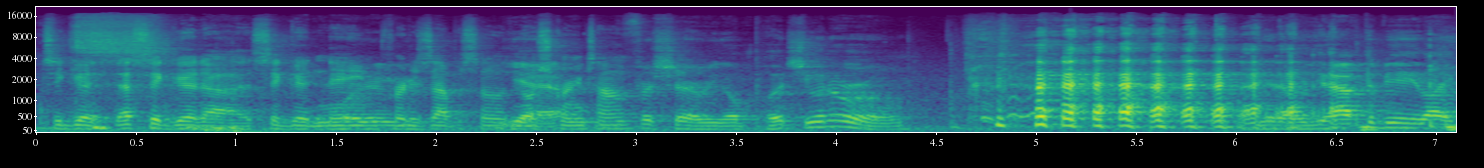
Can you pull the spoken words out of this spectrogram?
It's a good. That's a good. Uh, it's a good name for this episode. Yeah, no screen time. For sure. We're going to put you in a room. you know, you have to be like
